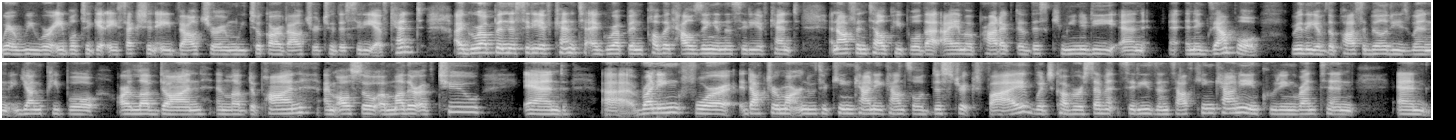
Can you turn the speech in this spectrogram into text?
where we were able to get a Section 8 voucher and we took our voucher to the city of Kent. I grew up in the city of Kent. I grew up in public housing in the city of Kent and often tell people that I am a product of this community and an example really of the possibilities when young people are loved on and loved upon. I'm also a mother of two and uh, running for Dr. Martin Luther King County Council District 5, which covers seven cities in South King County, including Renton, and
